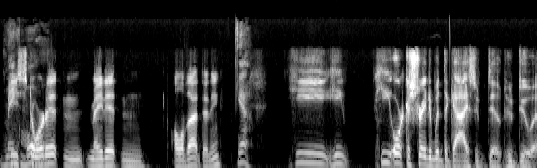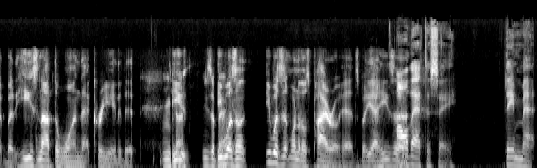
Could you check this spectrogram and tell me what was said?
make. he stored more. it and made it and all of that, didn't he? Yeah, he he he orchestrated with the guys who do who do it, but he's not the one that created it. Okay. He- He's a He wasn't he wasn't one of those pyro heads, but yeah, he's a all that to say, they met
